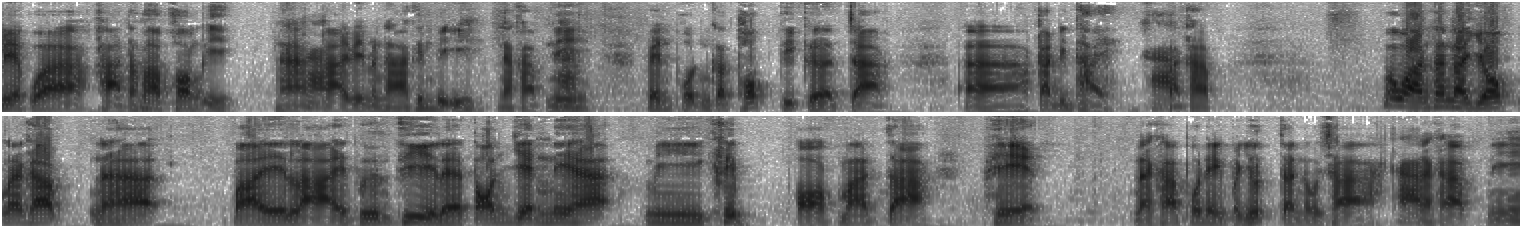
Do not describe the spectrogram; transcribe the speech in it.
เรียกว่าขาดสภาพคล่องอีกนะฮะครับกลายเป็นปัญหาขึ้นไปอีกนะครับ นี่ครับเป็นผลกระทบที่เกิดจากอ่าการบินไทยครับนะครับ เมื่อวานท่านนายกนะครับนะฮะไปหลายพื้นที่เลยตอนเย็นนี่ฮะมีคลิปออกมาจากเพจนะครับพลเอกประยุทธ์จันทร์โอชาครับนะครับนี่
